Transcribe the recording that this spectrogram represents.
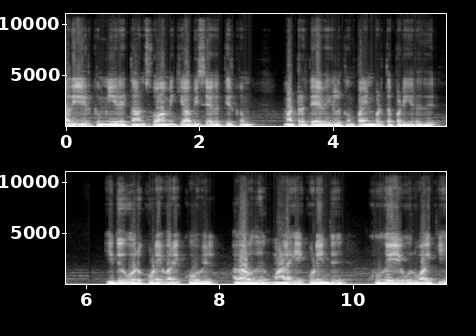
அதில் இருக்கும் நீரைத்தான் சுவாமிக்கு அபிஷேகத்திற்கும் மற்ற தேவைகளுக்கும் பயன்படுத்தப்படுகிறது. இது ஒரு குடைவரை கோவில். அதாவது மலையை குடைந்து குகையை உருவாக்கி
